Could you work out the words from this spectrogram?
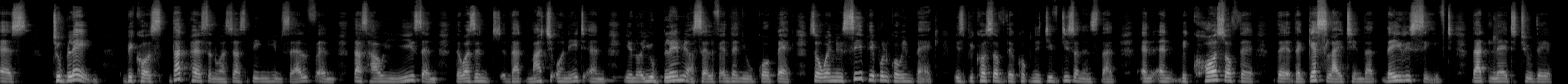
as to blame because that person was just being himself and that's how he is and there wasn't that much on it and you know you blame yourself and then you go back. So when you see people going back it's because of the cognitive dissonance that and and because of the the, the gaslighting that they received that led to the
